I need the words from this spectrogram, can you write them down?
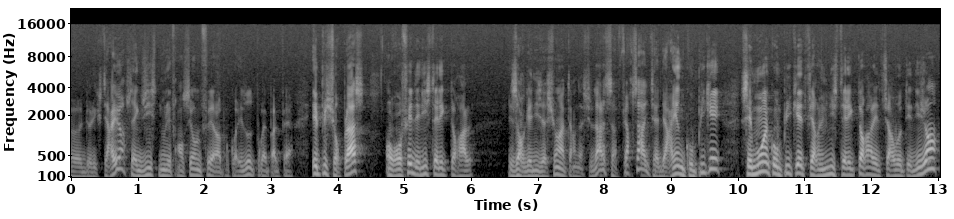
euh, de l'extérieur. Ça existe, nous les Français, on le fait, alors pourquoi les autres ne pourraient pas le faire? Et puis sur place, on refait des listes électorales. Les organisations internationales savent faire ça, il n'y a rien de compliqué. C'est moins compliqué de faire une liste électorale et de faire voter des gens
